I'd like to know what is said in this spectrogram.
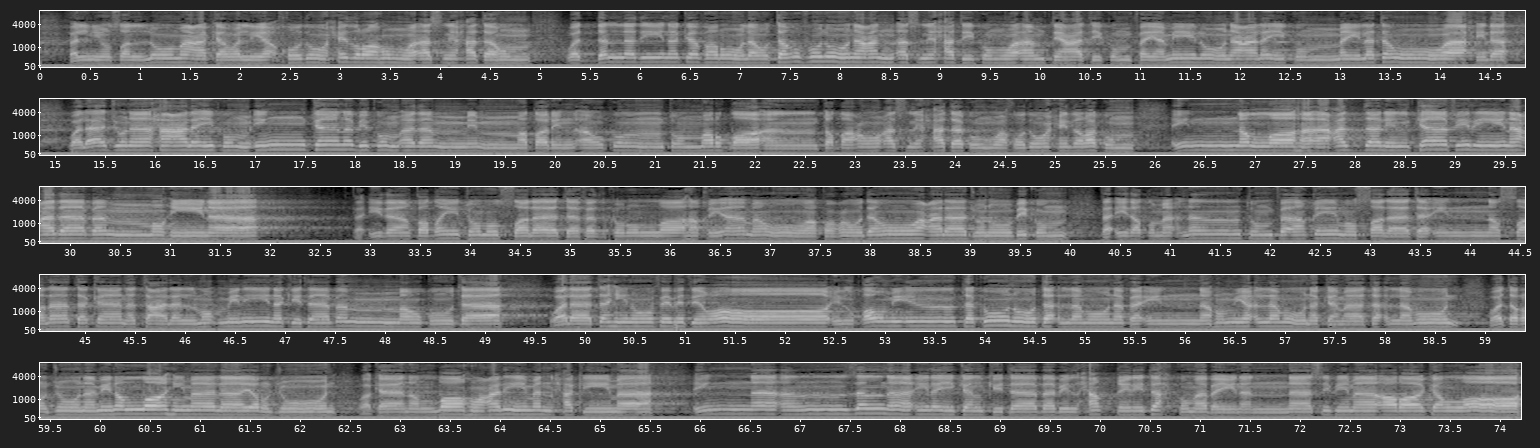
فليصلوا معك وليأخذوا حذرهم وأسلحتهم ود الذين كفروا لو تغفلون عن أسلحتكم وأمتعتكم فيميلون عليكم ميلة واحدة ولا جناح عليكم إن كان بكم أذى من مطر أو كنتم مرضى أن تضعوا أسلحتكم وخذوا حذركم وخذوا ان الله اعد للكافرين عذابا مهينا. فإذا قضيتم الصلاة فاذكروا الله قياما وقعودا وعلى جنوبكم. فإذا اطمأننتم فأقيموا الصلاة إن الصلاة كانت على المؤمنين كتابا موقوتا. ولا تهنوا في ابتغاء القوم إن تكونوا تألمون فإنهم يألمون كما تألمون وترجون من الله ما لا يرجون وكان الله عليما حكيما إنا أنزلنا إليك الكتاب بالحق لتحكم بين الناس بما أراك الله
